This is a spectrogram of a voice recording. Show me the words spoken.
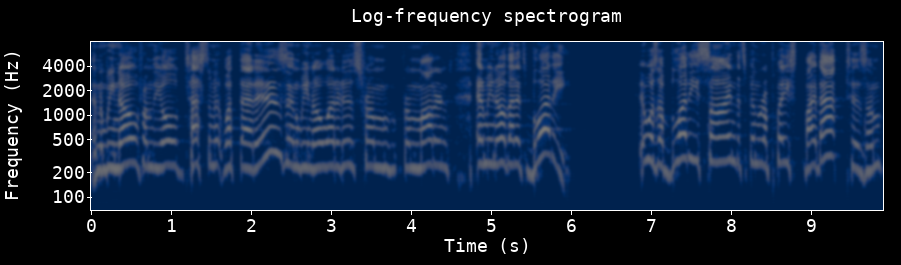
And we know from the Old Testament what that is, and we know what it is from, from modern, and we know that it's bloody. It was a bloody sign that's been replaced by baptism,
